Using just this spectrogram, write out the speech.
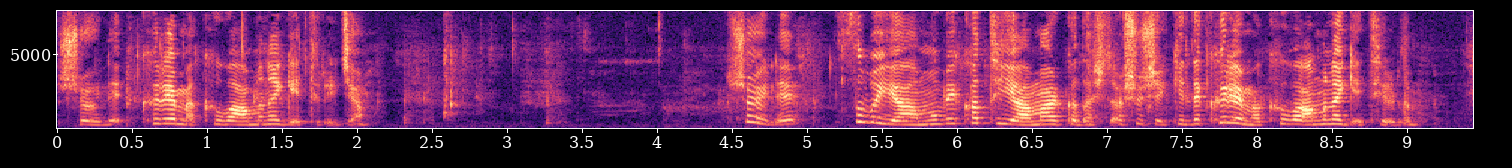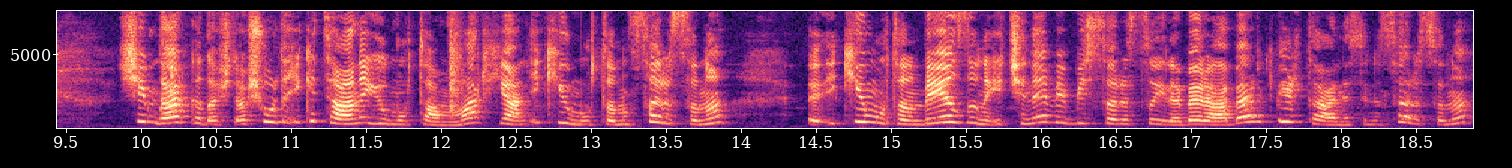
şöyle krema kıvamına getireceğim. Şöyle sıvı yağımı ve katı yağımı arkadaşlar şu şekilde krema kıvamına getirdim. Şimdi arkadaşlar şurada iki tane yumurtam var. Yani iki yumurtanın sarısını iki yumurtanın beyazını içine ve bir sarısıyla beraber bir tanesinin sarısını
